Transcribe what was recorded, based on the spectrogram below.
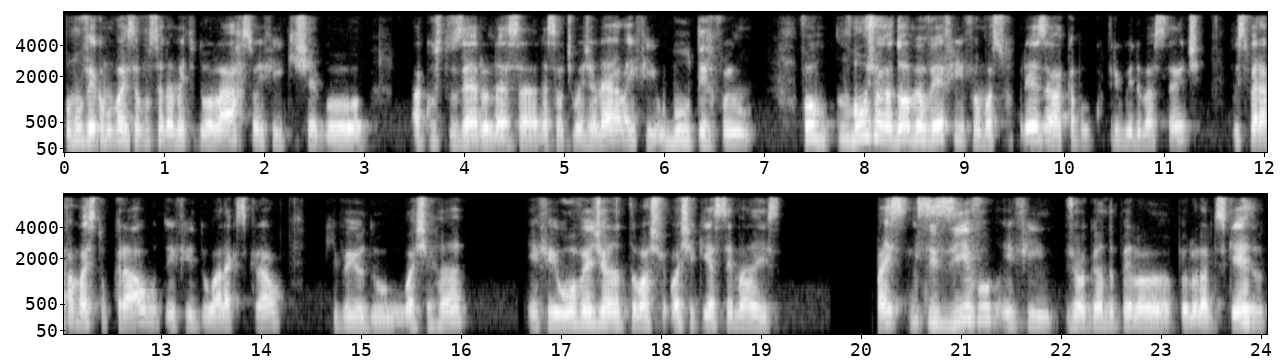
vamos ver como vai ser o funcionamento do Larson, enfim, que chegou a custo zero nessa, nessa última janela. Enfim, o Bulter foi um, foi um bom jogador, ao meu ver, enfim, foi uma surpresa, acabou contribuindo bastante. Eu esperava mais do Kral, enfim, do Alex Kral, que veio do West Ham. Enfim, o Overjant, eu, eu achei que ia ser mais, mais incisivo, enfim, jogando pelo, pelo lado esquerdo.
